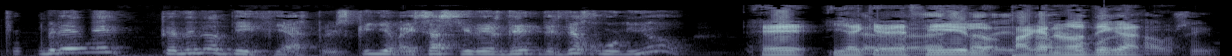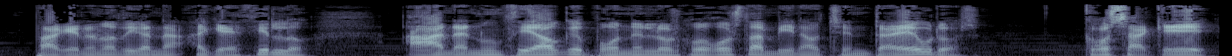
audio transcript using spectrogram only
que en breve tendré noticias. Pero es que lleváis así desde, desde junio. eh, y hay que decirlo, para que no nos digan, dejado, sí. para que no nos digan nada, hay que decirlo. Han anunciado que ponen los juegos también a 80 euros. Cosa que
